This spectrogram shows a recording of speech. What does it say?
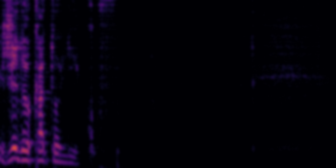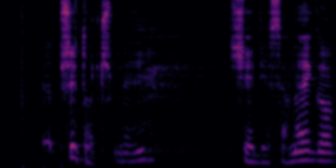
żydokatolików. Przytoczmy siebie samego.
